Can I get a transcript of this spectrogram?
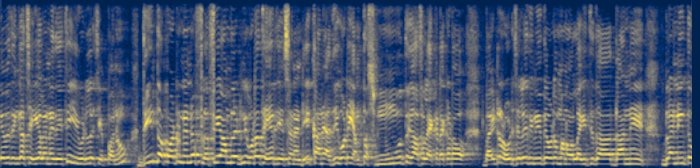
ఏ విధంగా చేయాలనేది అయితే ఈ వీడియోలో చెప్పాను. దీంతో పాటు నేను ఫ్లఫీ ఆమ్లెట్ని కూడా తయారు చేశానండి. కానీ అది కూడా ఎంత స్మూత్గా అసలు ఎక్కడెక్కడో బయట రోడ్ సైడ్ తినిగితే కూడా మన వల్ల అయితే దాన్ని బ్లెండింగ్తో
